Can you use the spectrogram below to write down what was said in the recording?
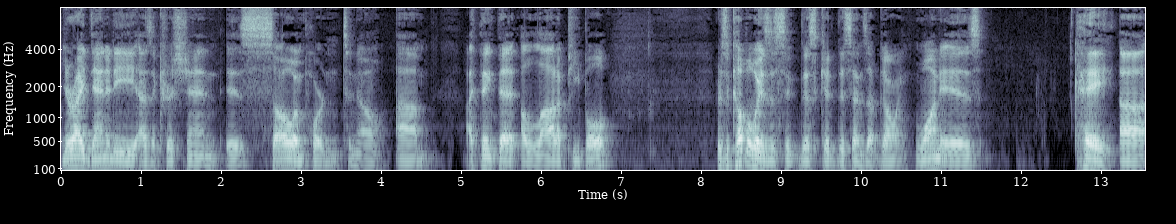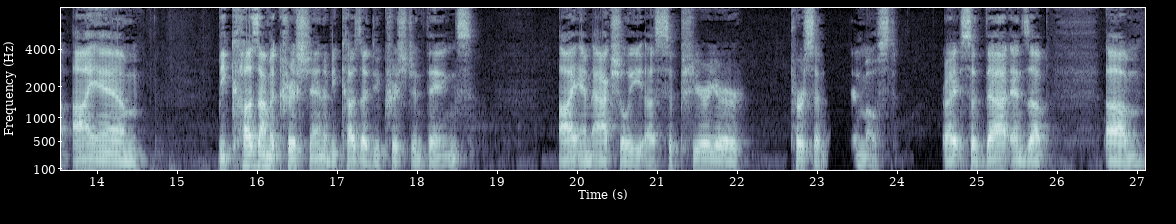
your identity as a Christian is so important to know. Um, I think that a lot of people there's a couple ways this this could this ends up going. One is, hey, uh, I am because I'm a Christian and because I do Christian things, I am actually a superior person than most, right? So that ends up um,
